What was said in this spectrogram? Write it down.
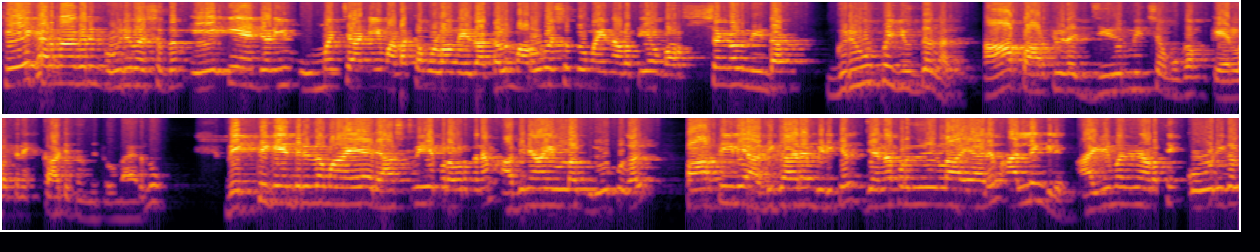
കെ കരുണാകരൻ ഒരു വശത്തും എ കെ ആന്റണിയും ഉമ്മൻചാണ്ടിയും അടക്കമുള്ള നേതാക്കൾ മറുവശത്തുമായി നടത്തിയ വർഷങ്ങൾ നീണ്ട ഗ്രൂപ്പ് യുദ്ധങ്ങൾ ആ പാർട്ടിയുടെ ജീർണിച്ച മുഖം കേരളത്തിന് കാട്ടിത്തന്നിട്ടുണ്ടായിരുന്നു വ്യക്തികേന്ദ്രിതമായ രാഷ്ട്രീയ പ്രവർത്തനം അതിനായുള്ള ഗ്രൂപ്പുകൾ പാർട്ടിയിലെ അധികാരം പിടിക്കൽ ജനപ്രതിനിധികളായാലും അല്ലെങ്കിലും അഴിമതി നടത്തി കോടികൾ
